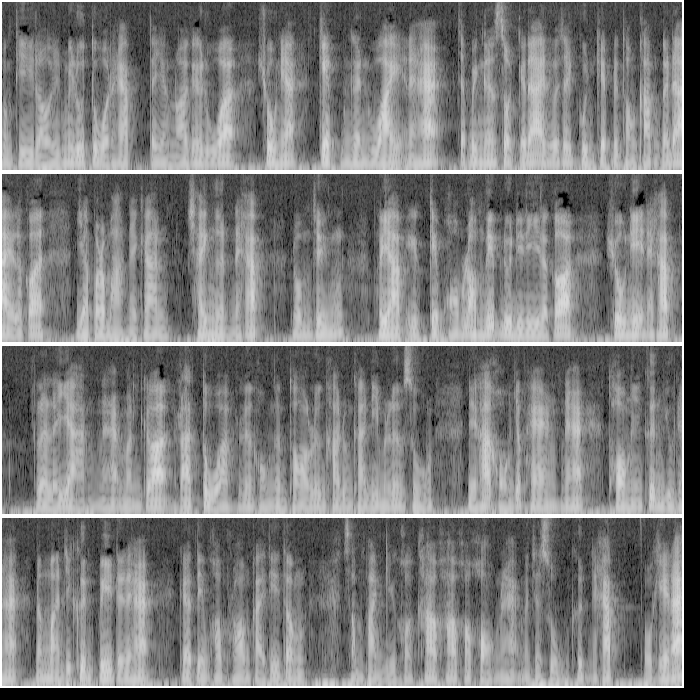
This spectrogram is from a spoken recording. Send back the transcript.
บางทีเราไม่รู้ตัวนะครับ แต่อย่างน้อยก็ให้รู้ว่าช่วงนี้เก็บเงินไว้นะฮะ จะเป็นเงินสดก็ได้ หรือว่าถ้าคุณเก็บเป็นทองคำก็ได้ แล้วก็อย่าประมาทในการใช้เงินนะครับ รวมถึงพยายามเก็บหอมรอมริบดูดีๆ แล้วก็ช่วงนี้นะครับ หลายๆอย่างนะฮะมันก็รัดตัวเรื่องของเงินทองเรื่องค่าดุลค่าดีมันเริ่มสูง เดี๋ยวค่าของจะแพงนะฮะทองยังขึ้นอยู่นะฮะน้ำมันจะขึ้นปี๊ดเลยนะฮะก็เตรียมความพร้อมใครที่ต้องสัมพันธ์เกี่ยวกับข้าวข้าวข้าวของนะฮะมันจะสูงขึ้นนะครับโอเคนะ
